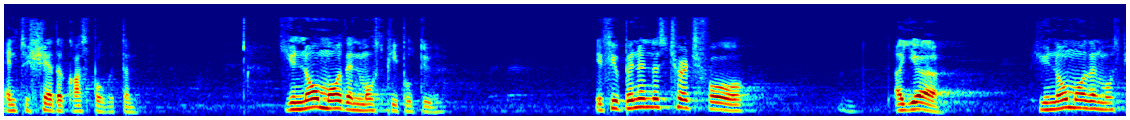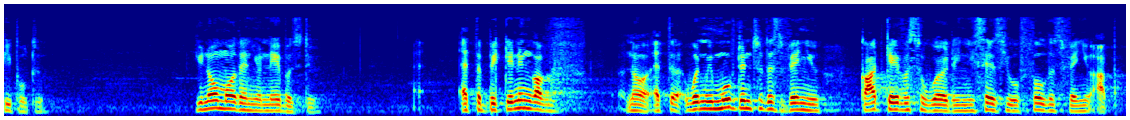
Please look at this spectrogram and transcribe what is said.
and to share the gospel with them. You know more than most people do. If you've been in this church for a year, you know more than most people do. You know more than your neighbors do. At the beginning of, no, at the, when we moved into this venue, God gave us a word and He says He will fill this venue up.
